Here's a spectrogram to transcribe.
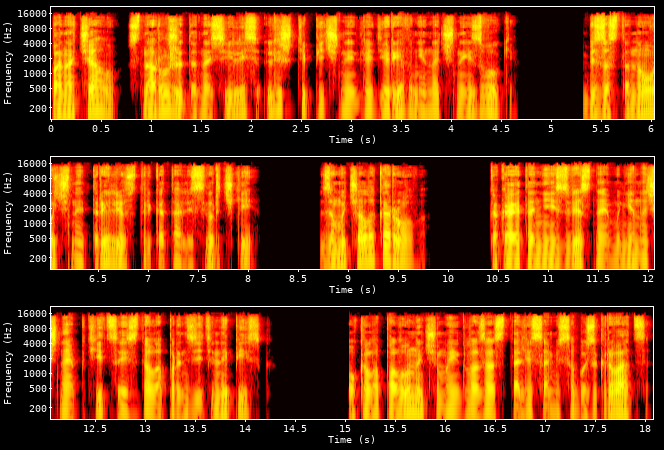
Поначалу снаружи доносились лишь типичные для деревни ночные звуки. Безостановочной трелью стрекотали сверчки. Замычала корова. Какая-то неизвестная мне ночная птица издала пронзительный писк. Около полуночи мои глаза стали сами собой закрываться,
